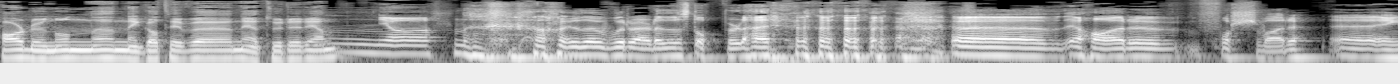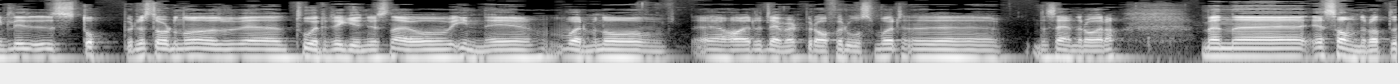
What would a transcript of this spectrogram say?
har du noen eh, negative nedturer igjen? Ja, hvor er det det stopper det her? Eh, jeg har eh, Forsvaret. Egentlig stopper det, står det nå. Tore Reginiussen er jo inne i varmen og har levert bra for Rosenborg de senere åra. Men jeg savner at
